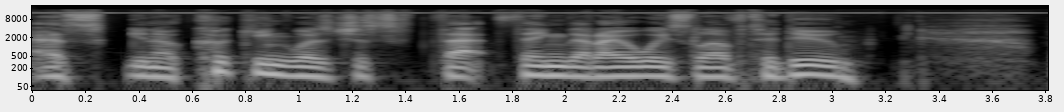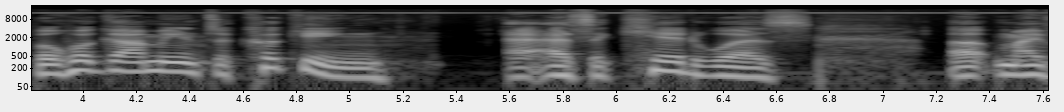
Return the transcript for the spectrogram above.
as you know, cooking was just that thing that I always loved to do. But what got me into cooking as a kid was uh, my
